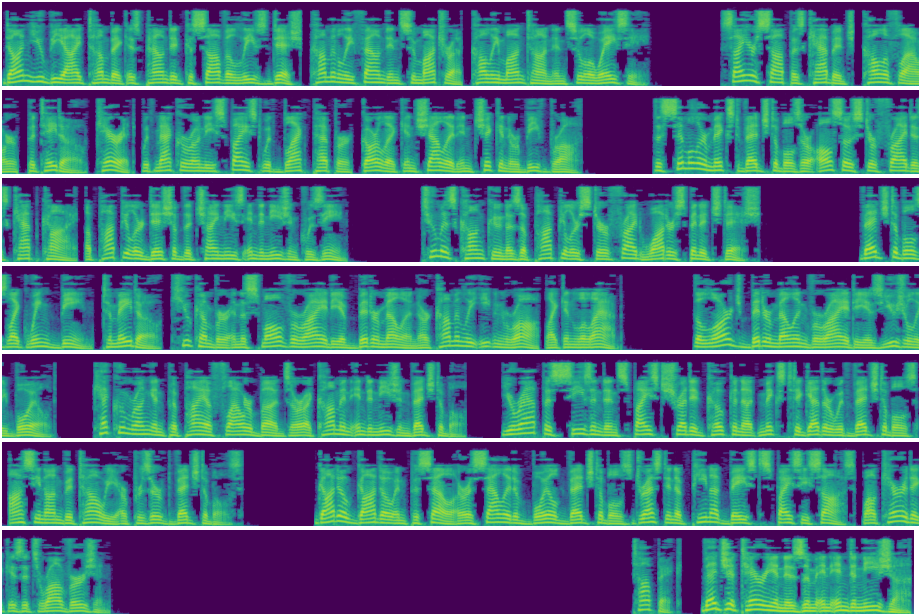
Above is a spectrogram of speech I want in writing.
Daun ubi tumbuk is pounded cassava leaves dish, commonly found in Sumatra, Kalimantan and Sulawesi. Sayur sop is cabbage, cauliflower, potato, carrot, with macaroni spiced with black pepper, garlic and shallot in chicken or beef broth. The similar mixed vegetables are also stir-fried as cap cai, a popular dish of the Chinese-Indonesian cuisine. Tumis kangkung is a popular stir-fried water spinach dish. Vegetables like winged bean, tomato, cucumber and the small variety of bitter melon are commonly eaten raw, like in lalab. The large bitter melon variety is usually boiled. Kecombrang and papaya flower buds are a common Indonesian vegetable. Urap is seasoned and spiced shredded coconut mixed together with vegetables. Asinan Betawi are preserved vegetables. Gado gado and pecel are a salad of boiled vegetables dressed in a peanut-based spicy sauce, while karedok is its raw version. Vegetarianism in Indonesia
